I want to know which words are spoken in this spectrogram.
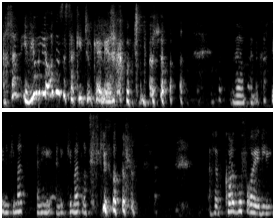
עכשיו, הביאו לי עוד איזה שקית של כאלה ירקות שעבר. ואני לקחתי, אני כמעט, אני, אני כמעט רציתי לראות. עכשיו, כל הגוף רועד לי.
